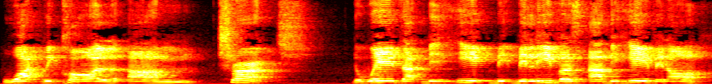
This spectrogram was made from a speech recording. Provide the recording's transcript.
what we call um, church, the way that be, believers are behaving, or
